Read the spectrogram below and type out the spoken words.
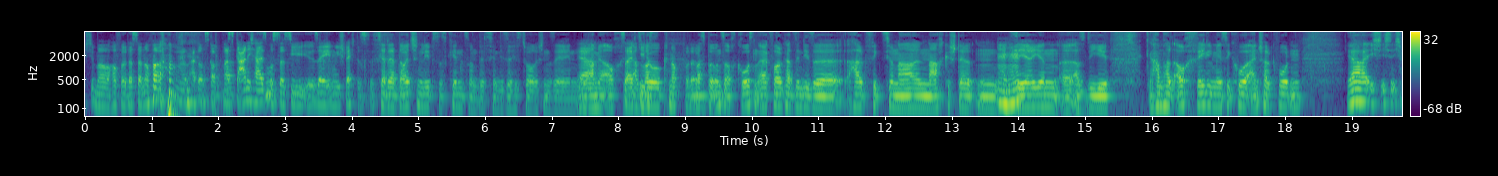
ich immer hoffe, dass da nochmal was anderes kommt. Was gar nicht heißen muss, dass die Serie irgendwie schlecht ist. Das ist ja der deutschen liebstes Kind, so ein bisschen, diese historischen Serien. Wir Ja, haben ja auch, seit also Guido was, Knopp oder was bei uns auch großen Erfolg hat, sind diese halb fiktionalen, nachgestellten Mhm. Serien, äh, also die haben halt auch regelmäßig hohe Einschaltquoten. Ja, ich, ich, ich,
